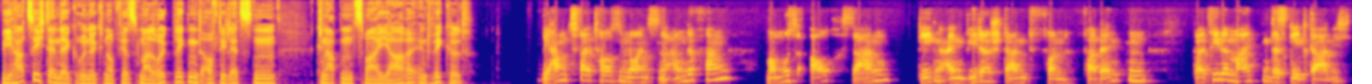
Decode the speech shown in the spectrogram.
Wie hat sich denn der grüne Knopf jetzt mal rückblickend auf die letzten knappen zwei Jahre entwickelt? Wir haben 2019 angefangen. Man muss auch sagen, gegen einen Widerstand von Verbänden, weil viele meinten, das geht gar nicht.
